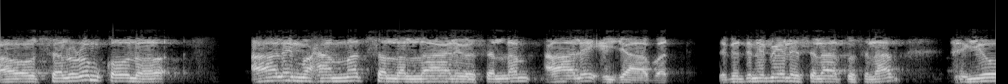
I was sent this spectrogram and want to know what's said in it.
او سلورم قول آل محمد صلی الله علیه وسلم آل اجابت دغه د نبی علیہ الصلوۃ والسلام یو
